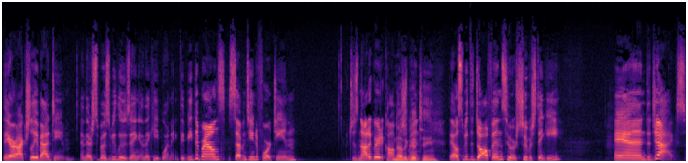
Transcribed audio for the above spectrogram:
They are actually a bad team, and they're supposed to be losing, and they keep winning. They beat the Browns seventeen to fourteen, which is not a great accomplishment. Not a good team. They also beat the Dolphins, who are super stinky, and the Jags,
